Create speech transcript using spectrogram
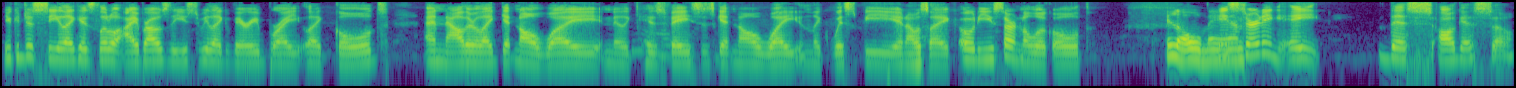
you can just see like his little eyebrows. They used to be like very bright, like gold, and now they're like getting all white, and like his face is getting all white and like wispy, and I was like, Odie, he's starting to look old. He's an old man. He's turning eight this August, so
